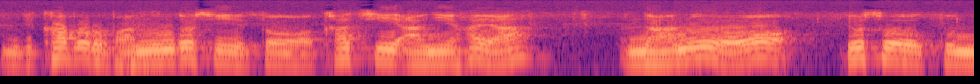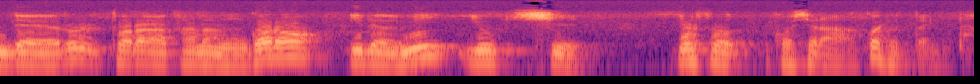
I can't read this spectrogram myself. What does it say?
이제 갑으로 받는 것이 또 같이 아니하여 나누어 여섯 군데를 돌아가는 거로 이름이 육치 여섯 곳이라고 했답니다.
